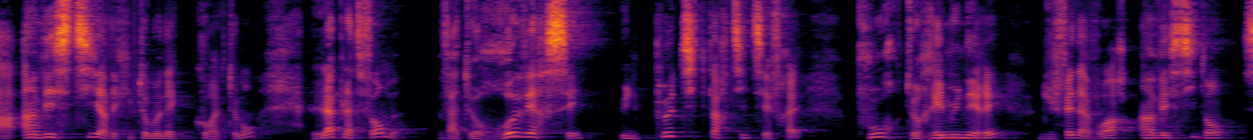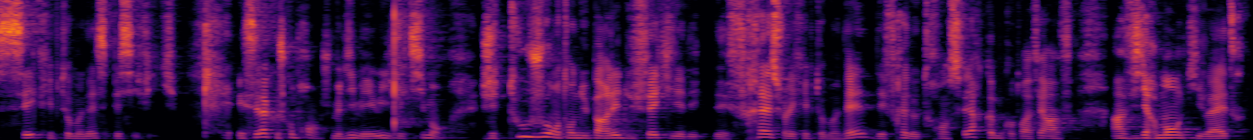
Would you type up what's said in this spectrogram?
à investir des crypto-monnaies correctement, la plateforme va te reverser une petite partie de ses frais pour te rémunérer du fait d'avoir investi dans ces crypto-monnaies spécifiques. Et c'est là que je comprends. Je me dis, mais oui, effectivement, j'ai toujours entendu parler du fait qu'il y ait des, frais sur les crypto-monnaies, des frais de transfert, comme quand on va faire un, virement qui va être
